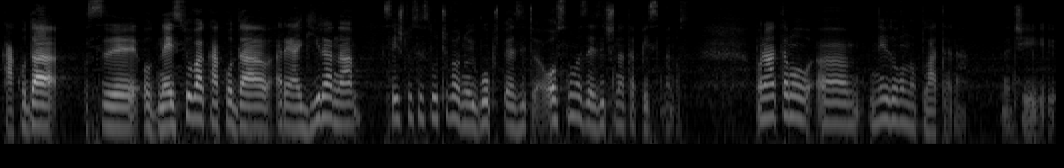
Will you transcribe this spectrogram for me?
Како да се однесува, како да реагира на се што се случува, но и воопшто јазич... основа за јазичната писменост. Понатаму не е доволно платена. Значи,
